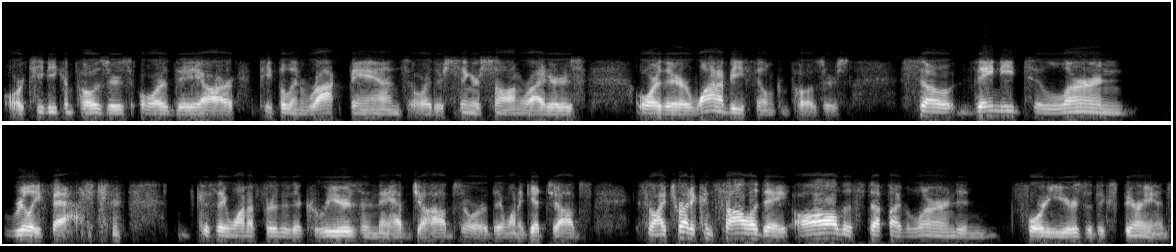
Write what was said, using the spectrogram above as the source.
or TV composers, or they are people in rock bands, or they're singer songwriters, or they're wannabe film composers. So they need to learn really fast because they want to further their careers and they have jobs or they want to get jobs. So I try to consolidate all the stuff I've learned in 40 years of experience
